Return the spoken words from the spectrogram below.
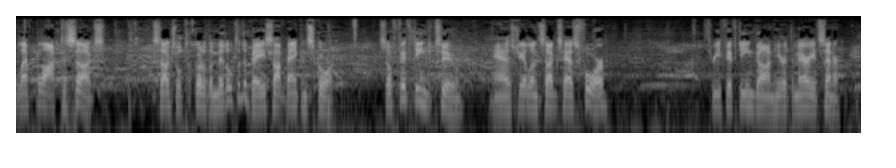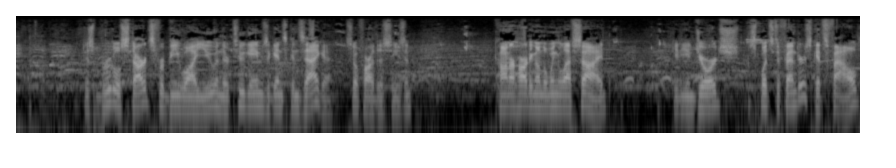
left block to Suggs. Suggs will go to the middle to the base, off bank and score. So 15 to 2 as Jalen Suggs has four. 3.15 gone here at the Marriott Center. Just brutal starts for BYU in their two games against Gonzaga so far this season. Connor Harding on the wing left side. Gideon George splits defenders, gets fouled.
